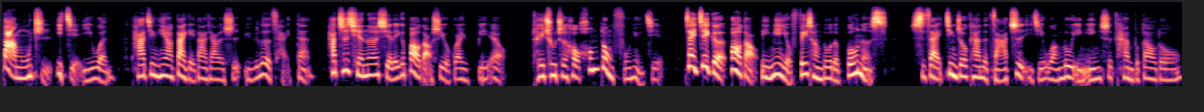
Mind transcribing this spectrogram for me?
大拇指一解疑文，他今天要带给大家的是娱乐彩蛋。他之前呢写了一个报道，是有关于 BL 推出之后轰动腐女界。在这个报道里面有非常多的 bonus，是在《镜周刊》的杂志以及网络影音是看不到的哦，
